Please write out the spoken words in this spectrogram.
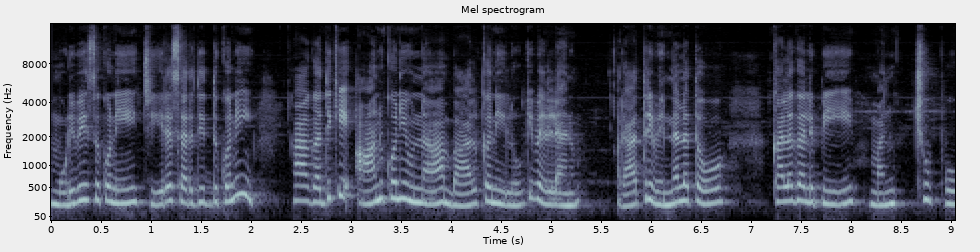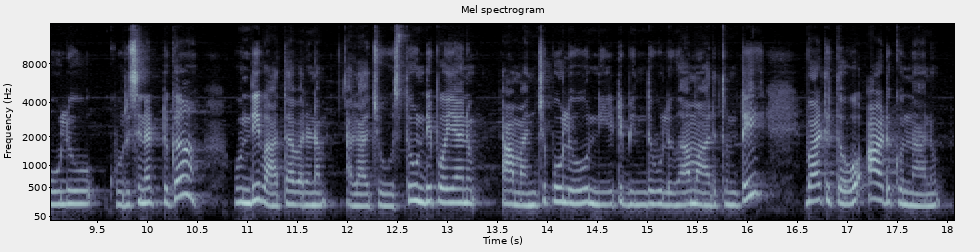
ముడివేసుకొని చీర సరిదిద్దుకొని ఆ గదికి ఆనుకొని ఉన్న బాల్కనీలోకి వెళ్ళాను. రాత్రి వెన్నెలతో కలగలిపి మంచు పూలు కురిసినట్టుగా ఉంది వాతావరణం. అలా చూస్తూ ఉండిపోయాను. ఆ మంచు పూలు నీటి బిందువులుగా మారుతుంటే వాటితో ఆడుకున్నాను.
